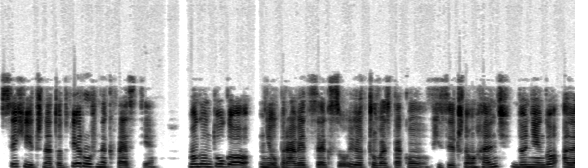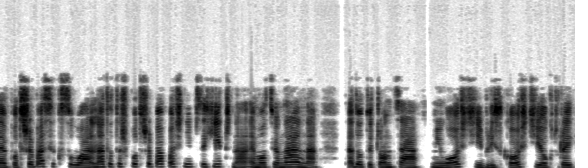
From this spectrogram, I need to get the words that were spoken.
psychiczna to dwie różne kwestie. Mogą długo nie uprawiać seksu i odczuwać taką fizyczną chęć do niego, ale potrzeba seksualna to też potrzeba właśnie psychiczna, emocjonalna, ta dotycząca miłości, bliskości, o której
